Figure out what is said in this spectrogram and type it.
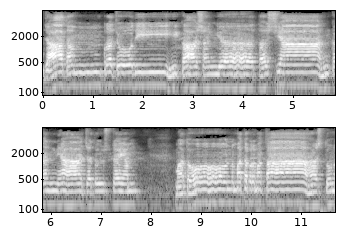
जातं प्रचोदिकाशङ्य तस्यान् कन्या चतुष्टयम्। मतोन्मतप्रमतास्तुन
